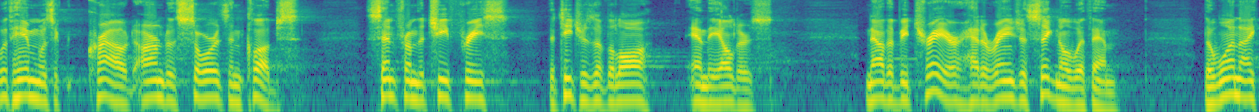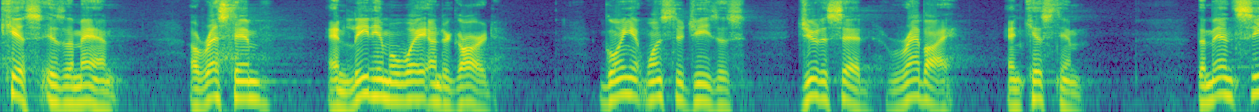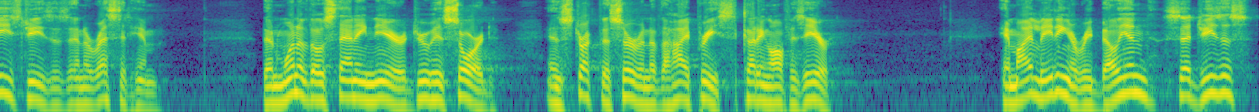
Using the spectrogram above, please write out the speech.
With him was a crowd armed with swords and clubs, sent from the chief priests, the teachers of the law, and the elders. Now the betrayer had arranged a signal with them the one I kiss is the man. Arrest him and lead him away under guard. Going at once to Jesus, Judas said, Rabbi, and kissed him. The men seized Jesus and arrested him. Then one of those standing near drew his sword and struck the servant of the high priest, cutting off his ear. Am I leading a rebellion, said Jesus,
